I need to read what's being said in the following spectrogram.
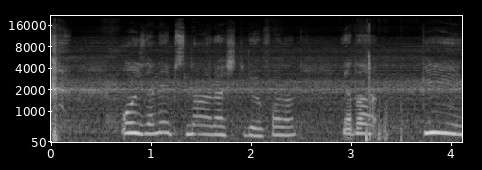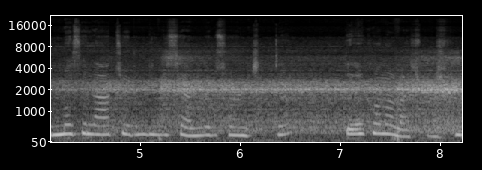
o yüzden hepsini araştırıyor falan. Ya da mesela atıyorum bilgisayarımda bir sorun çıktı. Direkt ona başvurdum.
